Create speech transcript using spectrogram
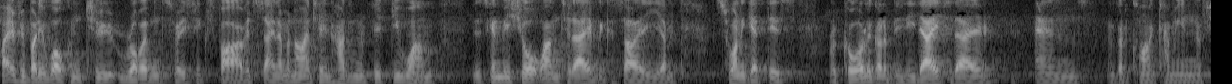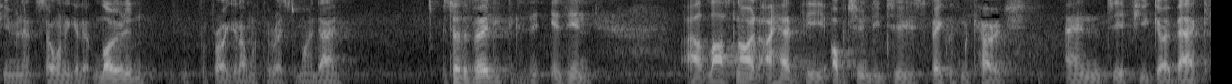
Hi, everybody. Welcome to Robins 365. It's day number 1951. It's going to be a short one today because I um, just want to get this recorded. I've got a busy day today and I've got a client coming in in a few minutes, so I want to get it loaded before I get on with the rest of my day. So, the verdict is in. Uh, last night, I had the opportunity to speak with my coach, and if you go back,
